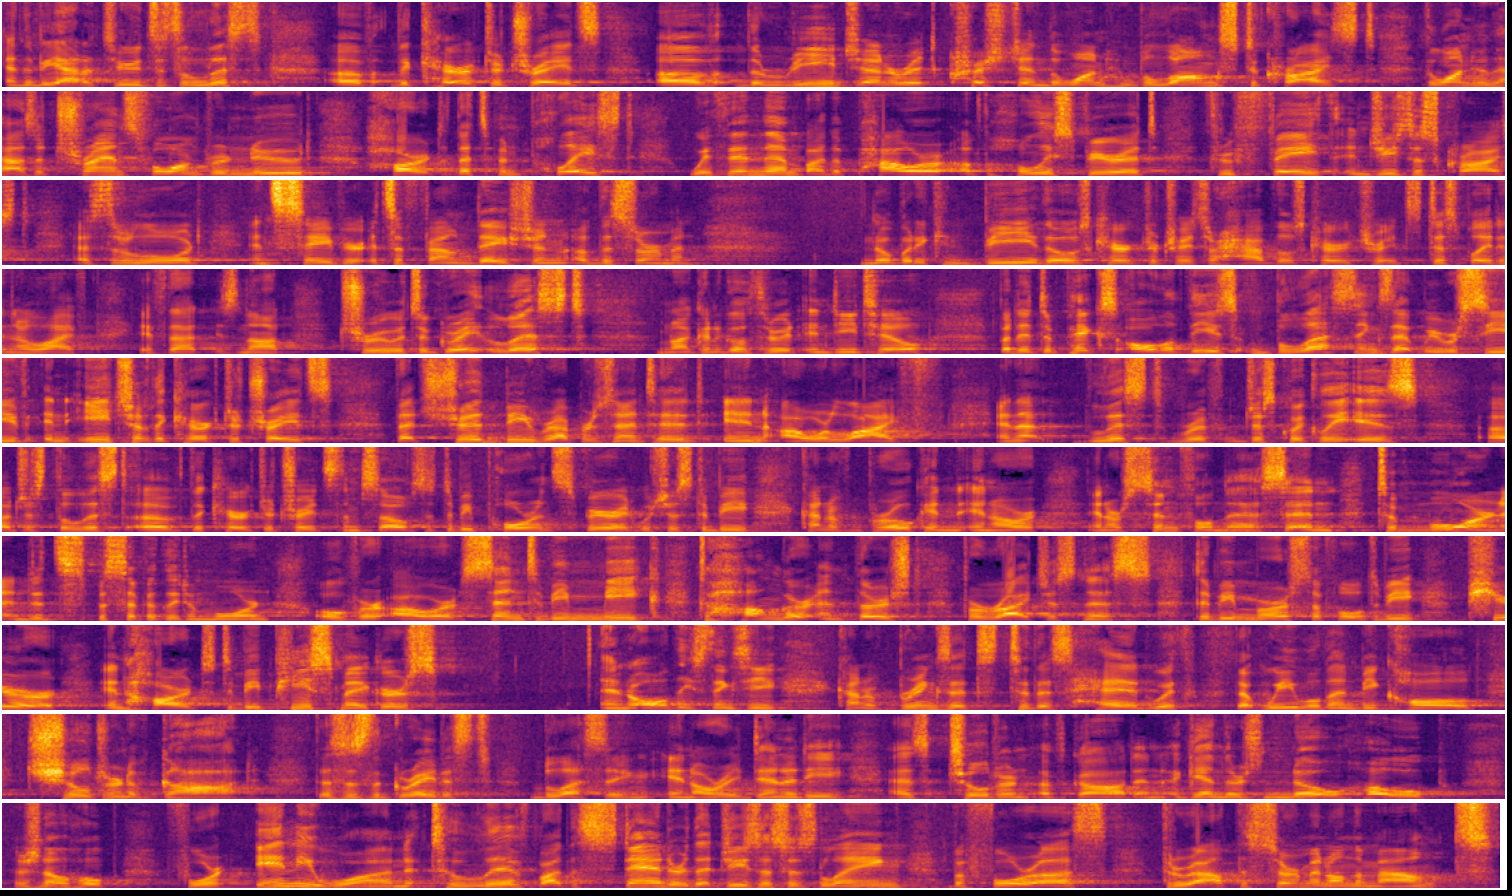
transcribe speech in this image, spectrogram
And the Beatitudes is a list of the character traits of the regenerate Christian, the one who belongs to Christ, the one who has a transformed, renewed heart that's been placed within them by the power of the Holy Spirit through faith in Jesus Christ as their Lord and Savior. It's a foundation of the sermon. Nobody can be those character traits or have those character traits displayed in their life if that is not true. It's a great list. I'm not going to go through it in detail, but it depicts all of these blessings that we receive in each of the character traits that should be represented in our life And that list, just quickly, is uh, just the list of the character traits themselves is to be poor in spirit, which is to be kind of broken in our, in our sinfulness, and to mourn, and specifically to mourn over our sin, to be meek, to hunger and thirst for righteousness, to be merciful, to be pure in heart, to be peacemakers and all these things, he kind of brings it to this head with that we will then be called children of God. This is the greatest blessing in our identity as children of God. And again, there's no hope, there's no hope for anyone to live by the standard that Jesus is laying before us throughout the Sermon on the Mount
